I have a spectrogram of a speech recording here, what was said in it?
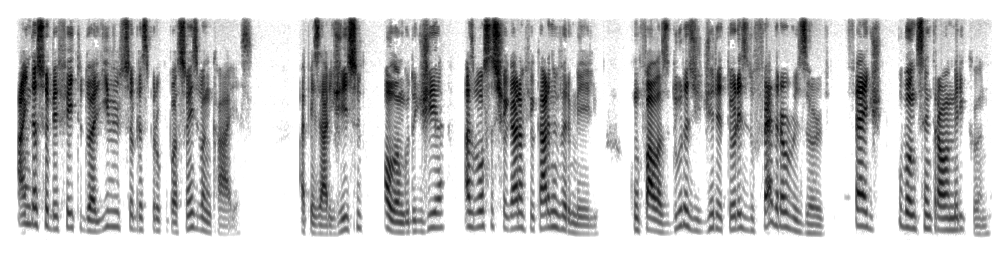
ainda sob efeito do alívio sobre as preocupações bancárias. Apesar disso, ao longo do dia, as bolsas chegaram a ficar no vermelho, com falas duras de diretores do Federal Reserve, Fed, o Banco Central americano.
